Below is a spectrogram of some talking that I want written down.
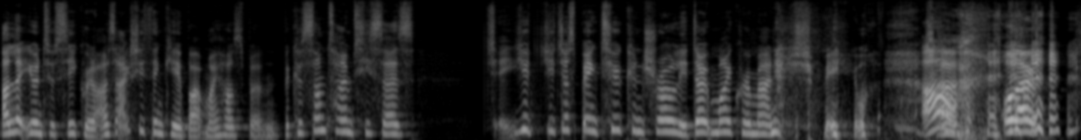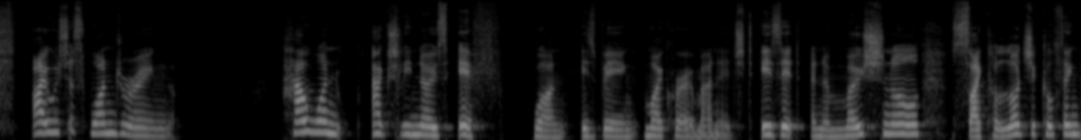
I'll let you into a secret. I was actually thinking about my husband because sometimes he says, you, you're just being too controlling. Don't micromanage me. oh. Uh, although I was just wondering how one actually knows if one is being micromanaged. Is it an emotional, psychological thing?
